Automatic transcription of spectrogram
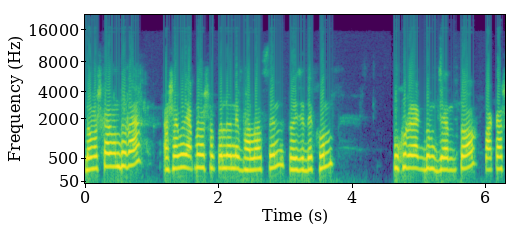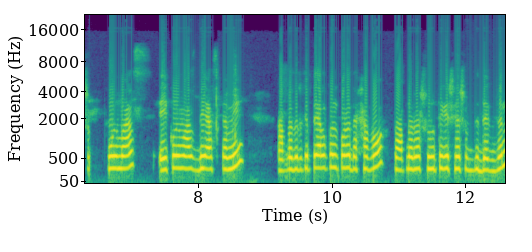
নমস্কার বন্ধুরা। আশা করি আপনারা সকলে অনেক ভালো আছেন। তো এই যে দেখুন পুকুরের একদম জ্যান্ত পাকা কই মাছ। এই কই মাছ দিয়ে আজকে আমি আপনাদেরকে তেল কই করে দেখাবো। তো আপনারা শুরু থেকে শেষ অবধি দেখবেন।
